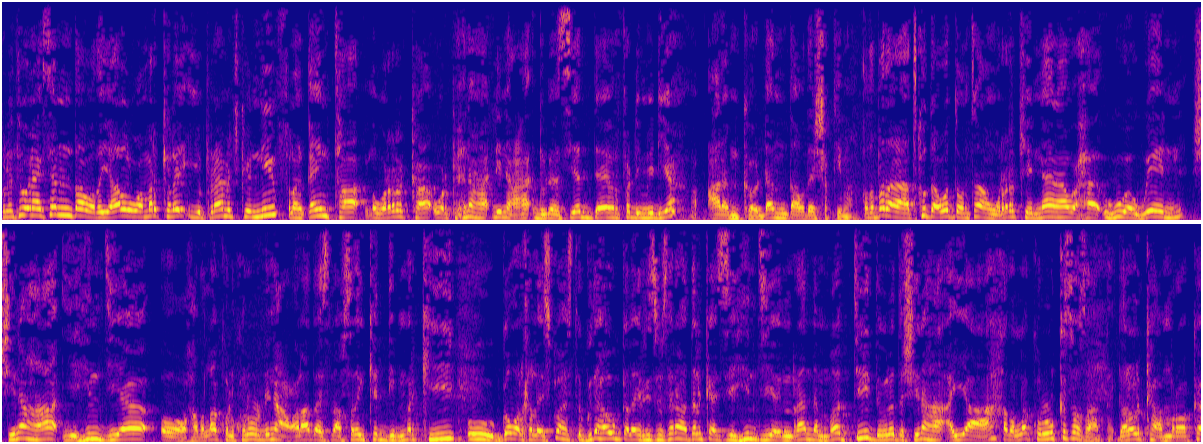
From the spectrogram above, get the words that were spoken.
kulanti wanaagsan daawadayaal waa mar kale iyo barnaamijkeeni falanqeynta wararka warbixinaha dhinaca diblomaasiyadda horfadhi media caalamka oo dhan daawadayaasha qiimaha qodobada aad ku daawan doontaan wararkeenana waxaa ugu waaweyn shiinaha iyo hindiya oo hadalla kulkulul dhinaca colaada isdhaafsaday kadib markii uu gobolka la isku haysto gudaha u galay ra'isul wasaaraha dalkaasi hindiya narendra modi. Dowladda shiinaha ayaa hadalla kulul ka soo saartay. Dalalka morocco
